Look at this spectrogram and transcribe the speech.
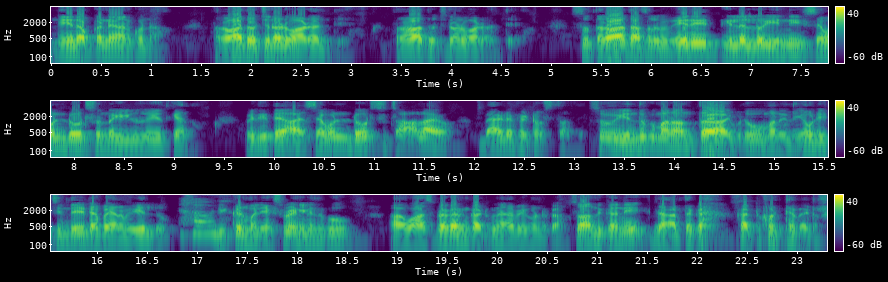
నేను ఒక్కనే అనుకున్నా. తర్వాత వచ్చినాడు వాడు అంతే. తర్వాత వచ్చినాడు వాడు అంతే. సో తర్వాత అసలు వేరే ఇళ్ళల్లో ఎన్ని సెవెన్ డోర్స్ ఉన్న ఇల్లు ఎతికాను వెతికితే ఆ సెవెన్ డోర్స్ చాలా బ్యాడ్ ఎఫెక్ట్ వస్తుంది. సో ఎందుకు మనం అంతా ఇప్పుడు మన దేవుడు ఇచ్చిందే డెబ్బై ఎనభై ఏళ్ళు. ఇక్కడ మళ్ళీ ఎక్స్పెరిమెంట్లు ఎందుకు? ఆ వాస్తు ప్రకారం కట్టుకుని హ్యాపీగా ఉండక. సో అందుకని జాగ్రత్తగా కట్టుకుంటే బెటర్.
